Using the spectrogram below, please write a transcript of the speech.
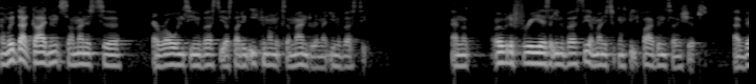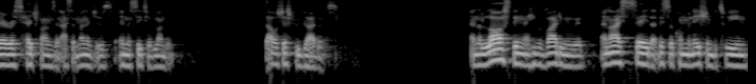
And with that guidance, I managed to enroll into university. I studied economics and Mandarin at university. And uh, over the three years at university, I managed to complete five internships at various hedge funds and asset managers in the city of London. That was just through guidance. And the last thing that he provided me with, and I say that this is a combination between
